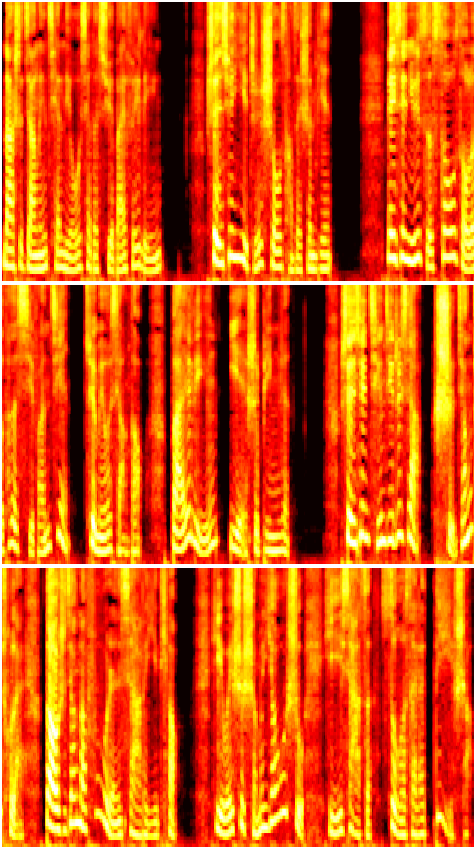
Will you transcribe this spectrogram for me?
那是蒋灵前留下的雪白飞翎，沈轩一直收藏在身边。那些女子搜走了他的洗凡剑，却没有想到白翎也是兵刃。沈轩情急之下使将出来，倒是将那妇人吓了一跳，以为是什么妖术，一下子坐在了地上。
